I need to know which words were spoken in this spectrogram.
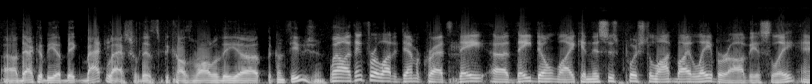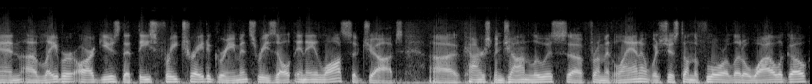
uh, that could be a big backlash for this because of all of the uh, the confusion." Well, I think for a lot of Democrats, they uh, they don't like, and this is pushed a lot by labor, obviously. And uh, labor argues that these free trade agreements result in a loss of jobs. Uh, Congressman John Lewis from Atlanta was just on the floor a little while ago,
